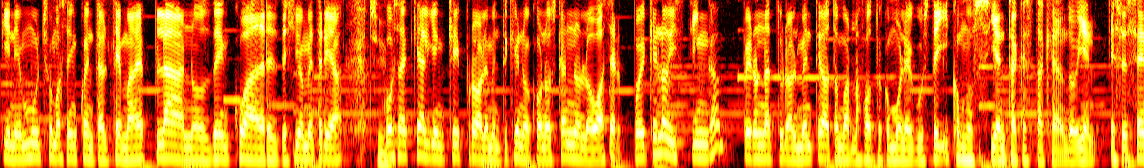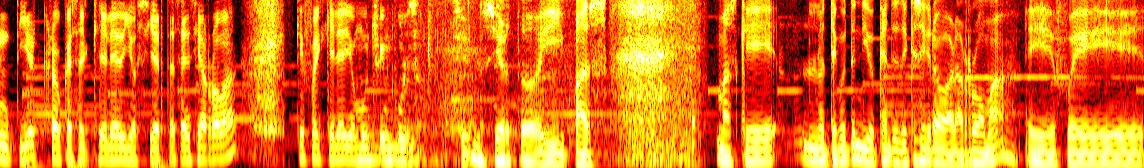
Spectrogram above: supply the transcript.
tiene mucho más en cuenta el tema de planos, de encuadres, de geometría, Sí. cosa que alguien que probablemente que no conozca no lo va a hacer. Puede que lo distinga, pero naturalmente va a tomar la foto como le guste y como sienta que está quedando bien. Ese sentir creo que es el que le dio cierta esencia a Roma, que fue el que le dio mucho impulso. Sí. No es cierto, y más, más que lo tengo entendido que antes de que se grabara Roma, eh, fue,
